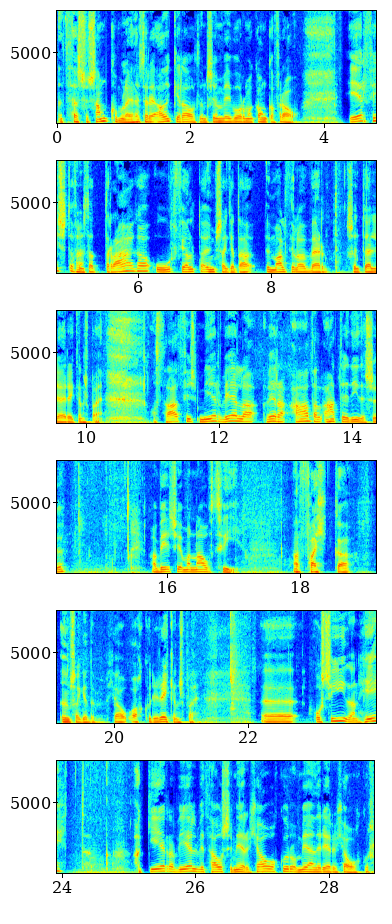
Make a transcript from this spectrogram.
þessu samkómulagi, þessari aðgjör áallun sem við vorum að ganga frá er fyrst og fremst að draga úr fjölda umsækjata um alþjóðlega vernd sem dvelja í Reykjanesbæ. Og það finnst mér vel að vera aðal atrið í þessu að við séum að ná því að fækka umsækjatum hjá okkur í Reykjanesbæ. Uh, og síðan hitt að gera vel við þá sem eru hjá okkur og meðan þeir eru hjá okkur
